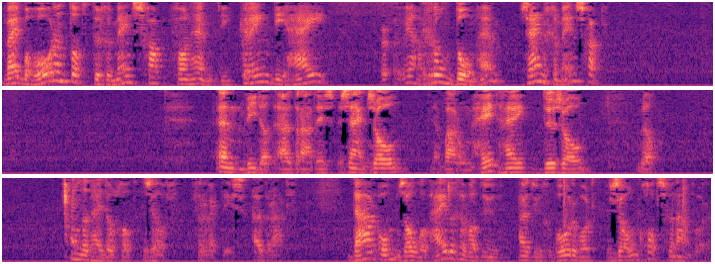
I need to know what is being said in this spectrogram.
wij behoren tot de gemeenschap van hem. Die kring die hij ja, rondom hem. Zijn gemeenschap. En wie dat uiteraard is, zijn zoon. Ja, waarom heet hij de zoon? Wel, omdat hij door God zelf verwekt is, uiteraard. Daarom zal dat heilige wat u, uit u geboren wordt, zoon Gods genaamd worden.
